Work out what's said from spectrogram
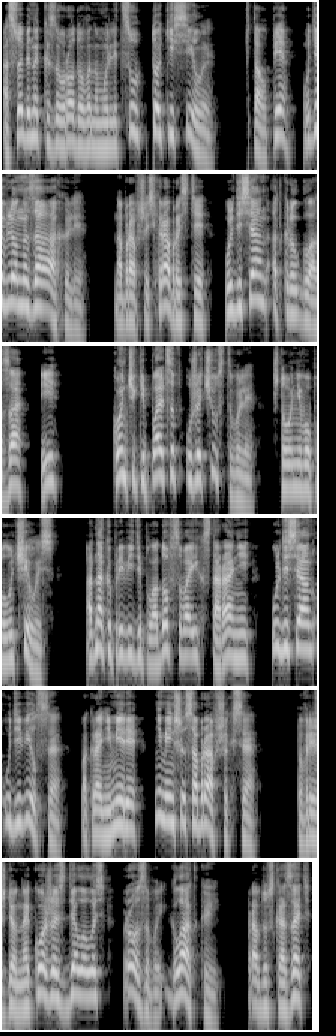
особенно к изуродованному лицу, токи силы. В толпе удивленно заахали. Набравшись храбрости, Ульдисян открыл глаза и... Кончики пальцев уже чувствовали, что у него получилось. Однако при виде плодов своих стараний Ульдисян удивился, по крайней мере, не меньше собравшихся. Поврежденная кожа сделалась розовой, гладкой. Правду сказать,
